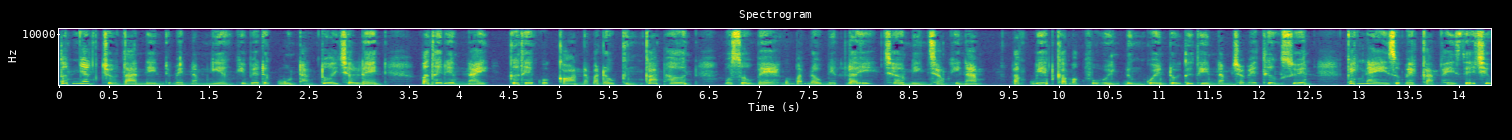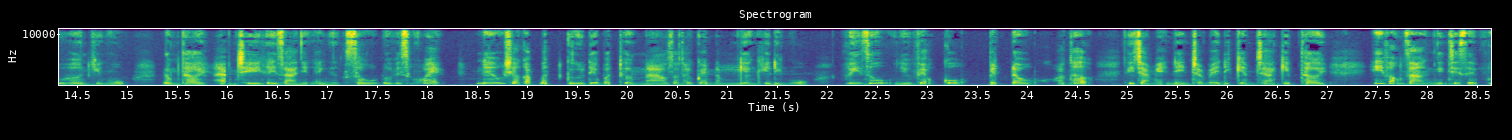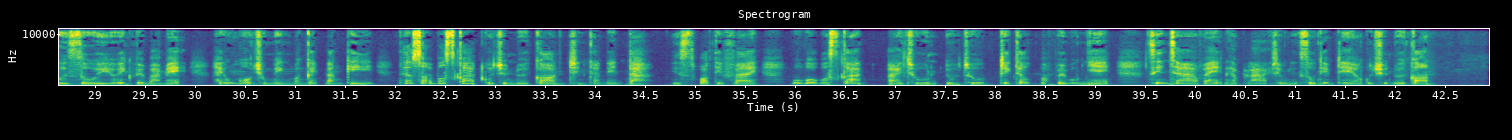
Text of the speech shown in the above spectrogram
Tốt nhất chúng ta nên để bé nằm nghiêng khi bé được 4 tháng tuổi trở lên. Và thời điểm này, cơ thể của con đã bắt đầu cứng cáp hơn Một số bé cũng bắt đầu biết lẫy, trở mình trong khi nằm. Đặc biệt các bậc phụ huynh đừng quên đổi tư thế nằm cho bé thường xuyên. Cách này giúp bé cảm thấy dễ chịu hơn khi ngủ Đồng thời hạn chế gây ra những ảnh hưởng xấu đối với sức khỏe. Nếu chẳng gặp bất cứ điều bất thường nào do thói quen nằm nghiêng khi đi ngủ Ví dụ như vẹo cổ, biết đâu khó thở thì cha mẹ nên cho bé đi kiểm tra kịp thời. Hy vọng rằng những chia sẻ vừa rồi hữu ích với ba mẹ. Hãy ủng hộ chúng mình bằng cách đăng ký, theo dõi postcard của chuyện nuôi con trên các nền tảng như Spotify, Google Postcard, iTunes, YouTube, TikTok và Facebook nhé. Xin chào và hẹn gặp lại trong những số tiếp theo của chuyện nuôi con.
